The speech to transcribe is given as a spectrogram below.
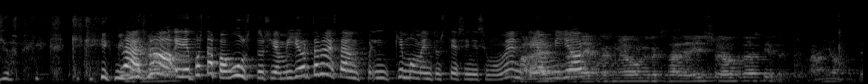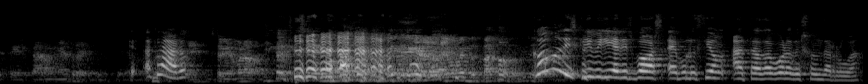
Dios, que, que, que Claro, no, e depois está pa gusto, se si, ao mellor tamén está en, en que momento estés en ese momento, e ao mellor... Hai épocas mellor único que te sale iso e outras que dices, Ah, claro. Eh, estoy enamorado. Hai momentos para todo. Como describiríades vos a evolución ata de agora do son da rúa?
